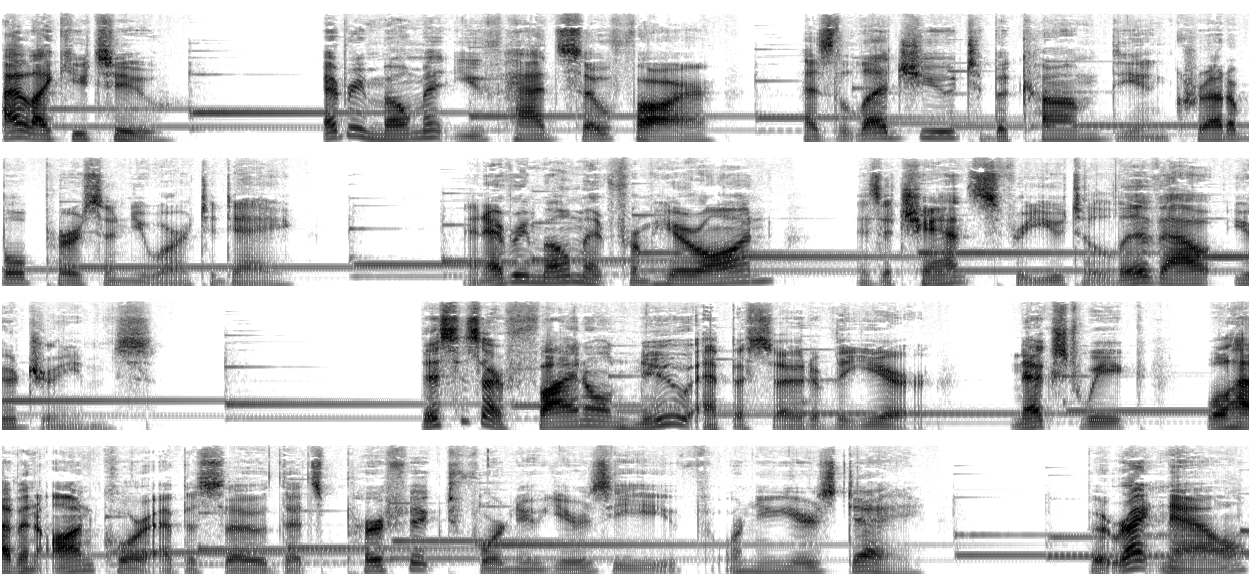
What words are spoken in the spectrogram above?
I like you too. Every moment you've had so far has led you to become the incredible person you are today. And every moment from here on is a chance for you to live out your dreams. This is our final new episode of the year. Next week, we'll have an encore episode that's perfect for New Year's Eve or New Year's Day. But right now,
